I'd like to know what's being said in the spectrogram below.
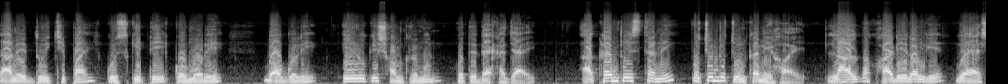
রানের দুই চিপায় কুস্কিতে, কোমরে, বগলে এই রোগে সংক্রমণ হতে দেখা যায়। আক্রান্ত স্থানে প্রচণ্ড চুলকানি হয়। লাল বা খয়েরি রঙের র্যাশ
